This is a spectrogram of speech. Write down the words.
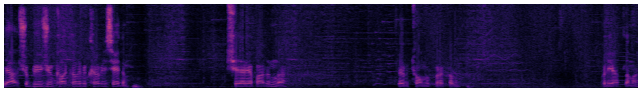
Ya şu büyücünün kalkanı bir kırabilseydim. Bir şeyler yapardım da. Şöyle bir tomruk bırakalım. Kuleye atlama.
